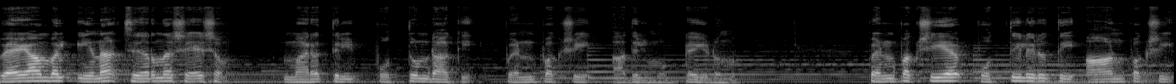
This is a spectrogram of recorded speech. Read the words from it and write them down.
വേഴാമ്പൽ ഇണ ചേർന്ന ശേഷം മരത്തിൽ പൊത്തുണ്ടാക്കി പെൺപക്ഷി അതിൽ മുട്ടയിടുന്നു. പെൺപക്ഷിയെ പൊത്തിലിരുത്തി ആൺപക്ഷി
